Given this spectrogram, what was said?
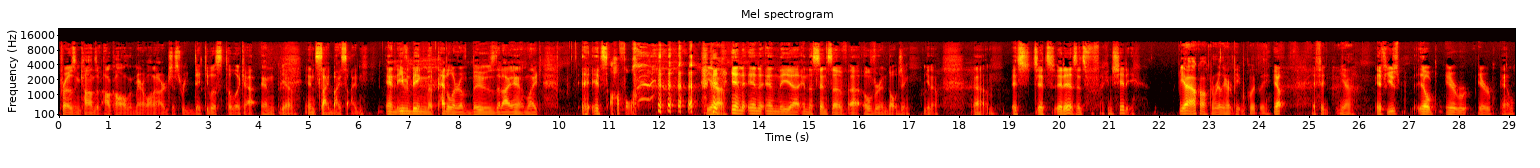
pros and cons of alcohol and marijuana are just ridiculous to look at and Yeah. and side by side. And even being the peddler of booze that I am, like it's awful. Yeah. in in in the uh, in the sense of uh, overindulging, you know. Um, it's it's it is it's fucking shitty. yeah, alcohol can really hurt people quickly. Yep. If it, yeah. If used ill ill ill ill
